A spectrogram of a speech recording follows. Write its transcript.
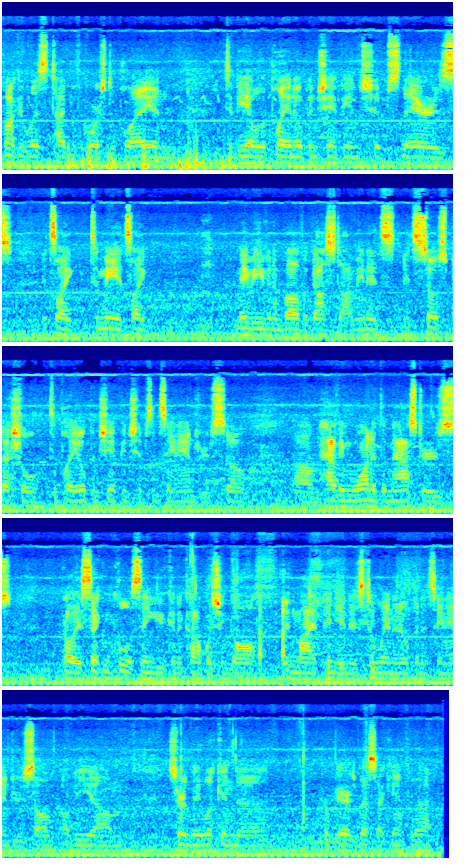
bucket list type of course to play, and to be able to play an Open Championships there is, it's like to me, it's like maybe even above Augusta. I mean, it's it's so special to play Open Championships at St. Andrews. So um, having won at the Masters probably the second coolest thing you can accomplish in golf, in my opinion, is to win an Open at St Andrews. So I'll, I'll be um, certainly looking to prepare as best I can for that.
